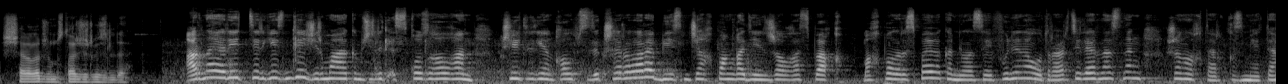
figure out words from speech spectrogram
іс шаралар жұмыстар жүргізілді. Арнайы рейдтер кезінде 20 әкімшілік іс қозғалған. Күшейтілген қауіпсіздік шаралары 5 ақпанға дейін жалғаспақ. Мақпал рысбаева камила сайфуллина отырар телеарнасының жаңалықтар қызметі.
